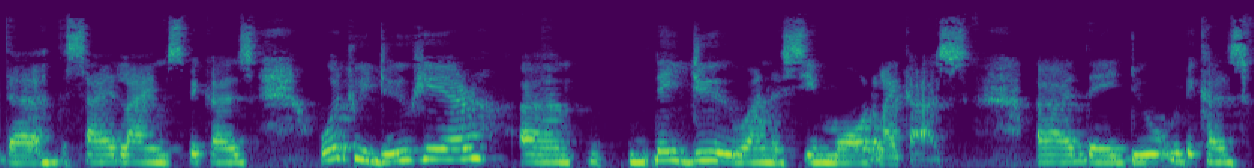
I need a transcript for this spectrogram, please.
the, the sidelines because what we do here, um, they do want to see more like us. Uh, they do because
